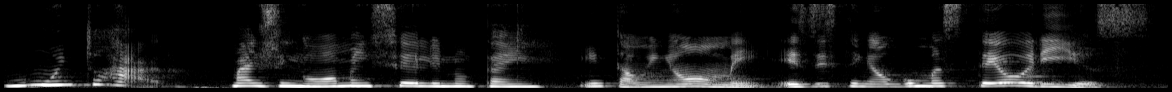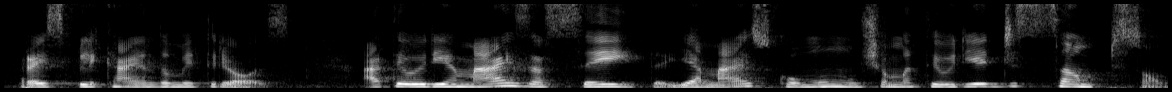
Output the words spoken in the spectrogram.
muito raro. Mas em homem, se ele não tem. Então, em homem, existem algumas teorias para explicar a endometriose. A teoria mais aceita e a mais comum chama teoria de Sampson.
